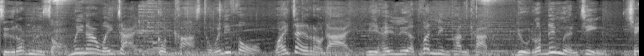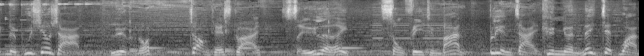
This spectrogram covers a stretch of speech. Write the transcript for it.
ซื้อรถมือสองไม่น่าไว้ใจ กด Cars 24 ไว้ใจเราได้ มีให้เลือกกว่า 1,000 คัน ดูรถได้เหมือนจริง เช็คโดยผู้เชี่ยวชาญ เลือกรถ จองเทสต์ไดรฟ์ซื้อเลย ส่งฟรีถึงบ้าน เปลี่ยนจ่ายคืนเงินใน 7 วัน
